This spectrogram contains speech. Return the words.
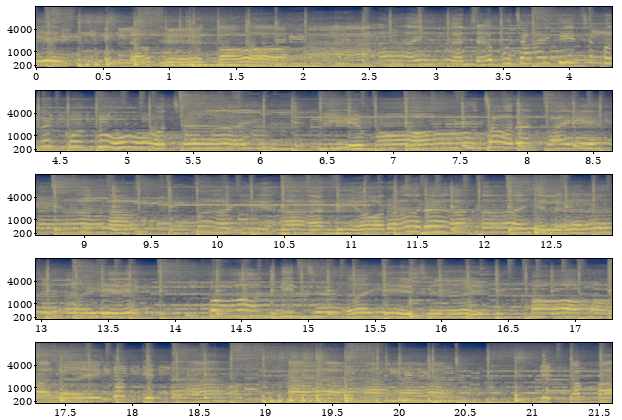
ย แล้วเธอก็หายเมื่อเจอผู้ชายที่เจ้านั้นควรพูดเชยพี่มองเจ้าเดินไกลหางไม่อาจ เดียวราได้เลยก้อนดินเฉยเฉยพ่อเลยก็กินน้ำตาดิดกับป่า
